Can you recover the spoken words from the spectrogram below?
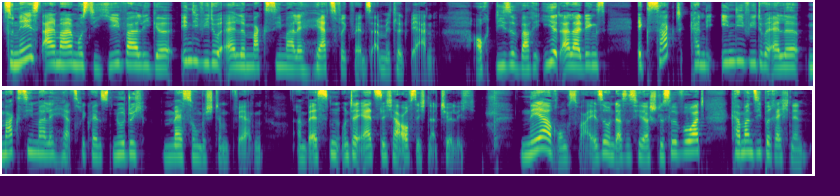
Zunächst einmal muss die jeweilige individuelle maximale Herzfrequenz ermittelt werden. Auch diese variiert allerdings. Exakt kann die individuelle maximale Herzfrequenz nur durch Messung bestimmt werden. Am besten unter ärztlicher Aufsicht natürlich. Näherungsweise, und das ist hier das Schlüsselwort, kann man sie berechnen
